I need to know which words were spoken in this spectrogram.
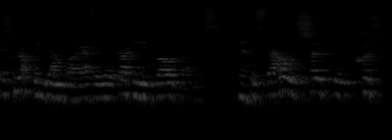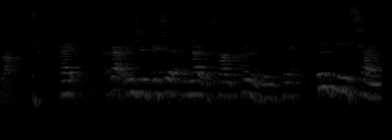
has not been done by others or doesn't involve others. Yeah. It's the whole social construct. Yeah. Okay, I'd like to introduce a note of psychology to who do you think?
